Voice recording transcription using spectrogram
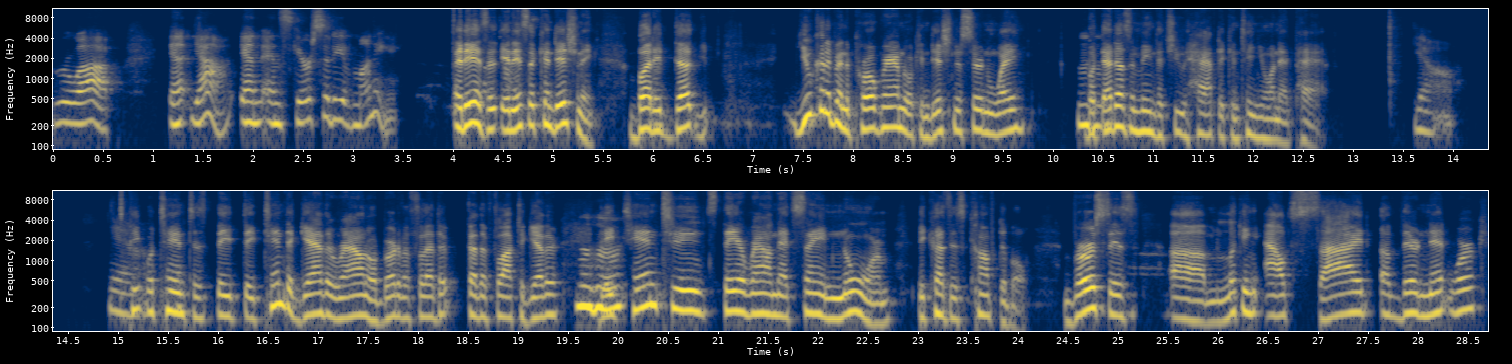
grew up. And yeah. And and scarcity of money. It is, and it's a conditioning, but it does. You could have been programmed or conditioned a certain way, but Mhm. that doesn't mean that you have to continue on that path. yeah. Yeah. People tend to they they tend to gather around or a bird of a feather feather flock together. Mhm. They tend to stay around that same norm because it's comfortable versus um, looking outside of their network.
